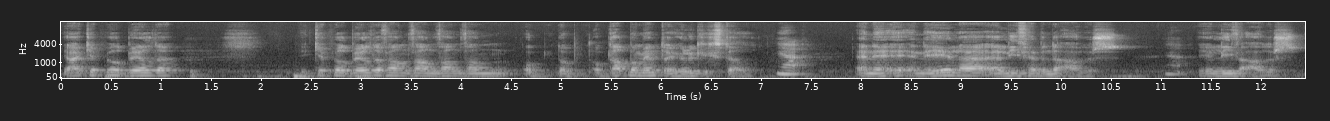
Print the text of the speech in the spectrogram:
Ja, ik heb wel beelden. Ik heb wel beelden van, van, van, van op, op, op dat moment een gelukkig stel. Ja. En, en heel eh, liefhebbende ouders. ja. Heel lieve ouders.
